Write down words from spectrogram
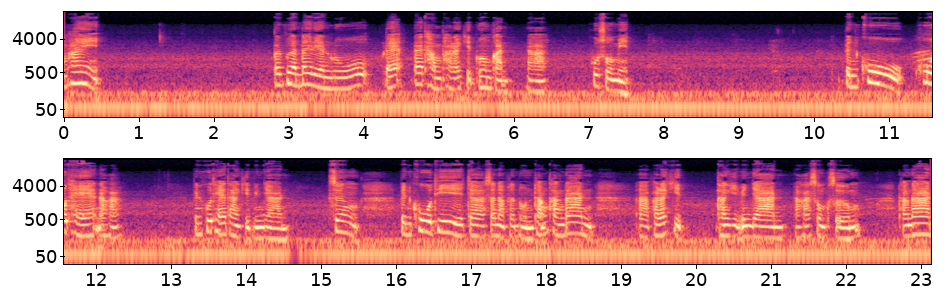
ำให้เพื่อนๆได้เรียนรู้และได้ทำภารกิจร่วมกันนะคะคู่โซเมตเป็นคู่คู่แท้นะคะ เป็นคู่แท้ทางจิตวิญญาณ ซึ่ง เป็นคู่ที่จะสนับสนุนทั้งทางด้านาภารกิจทางจิตวิญญาณนะคะส่งเสริมทางด้าน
